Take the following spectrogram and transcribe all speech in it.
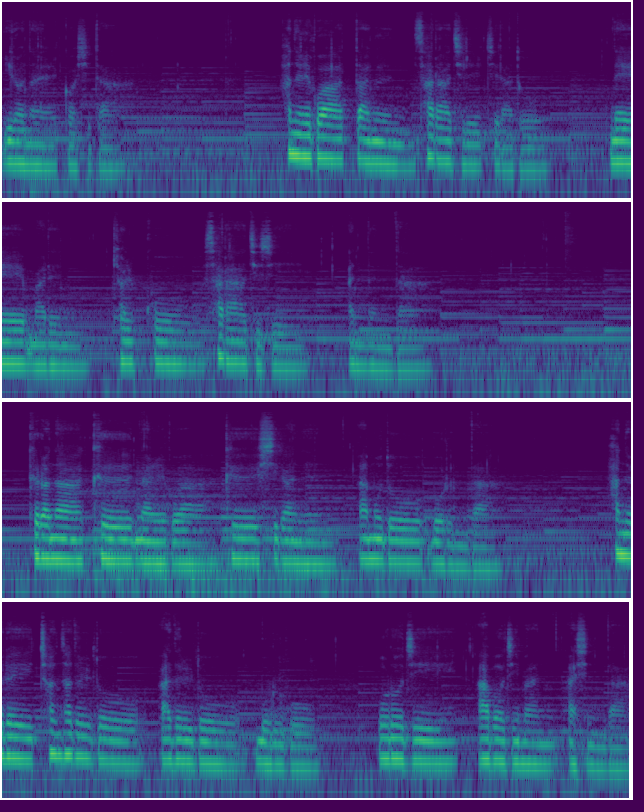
일어날 것이다. 하늘과 땅은 사라질지라도 내 말은 결코 사라지지 않는다. 그러나 그 날과 그 시간은 아무도 모른다. 하늘의 천사들도 아들도 모르고 오로지 아버지만 아신다.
